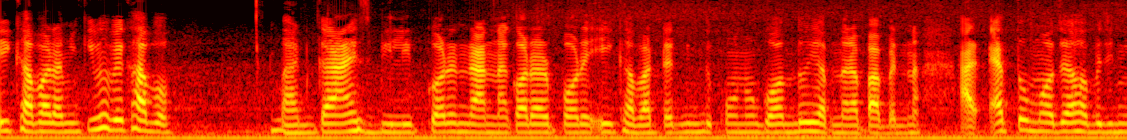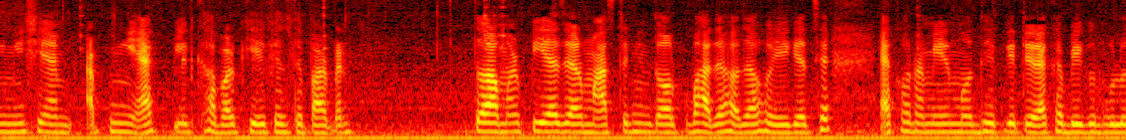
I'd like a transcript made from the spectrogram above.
এই খাবার আমি কীভাবে খাব? বাট গাইস বিলিভ করেন, রান্না করার পরে এই খাবারটা কিন্তু কোনো গন্ধই আপনারা পাবেন না। আর এত মজা হবে যে নিমিশে আপনি এক প্লেট খাবার খেয়ে ফেলতে পারবেন। তো আমার পেঁয়াজ আর মাছটা কিন্তু অল্প ভাজা ভাজা হয়ে গেছে। এখন আমি এর মধ্যে কেটে রাখা বেগুনগুলো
